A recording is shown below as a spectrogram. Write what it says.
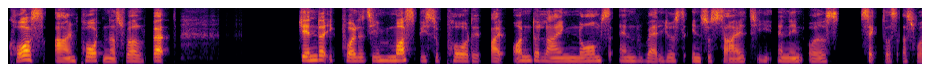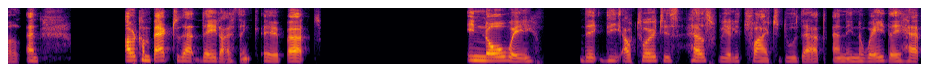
course are important as well, but gender equality must be supported by underlying norms and values in society and in other sectors as well. And I will come back to that later, I think. Uh, but in Norway, the, the authorities has really tried to do that, and in a way they have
